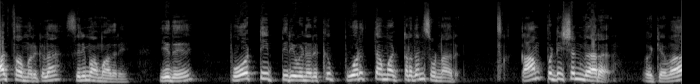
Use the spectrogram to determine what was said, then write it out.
ஆர்ட் ஃபார்ம் இருக்குல்ல சினிமா மாதிரி. இது போட்டி பிரிவினருக்கு பொருத்தமற்றதுன்னு சொன்னார். காம்படிஷன் வேற. ஓகேவா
